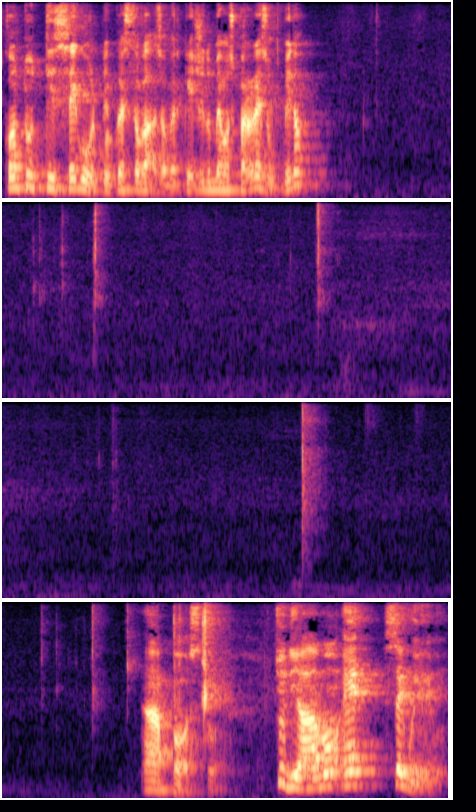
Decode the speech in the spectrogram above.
con tutti i sei colpi in questo caso perché ci dobbiamo sparare subito. A posto. Chiudiamo e seguitemi.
